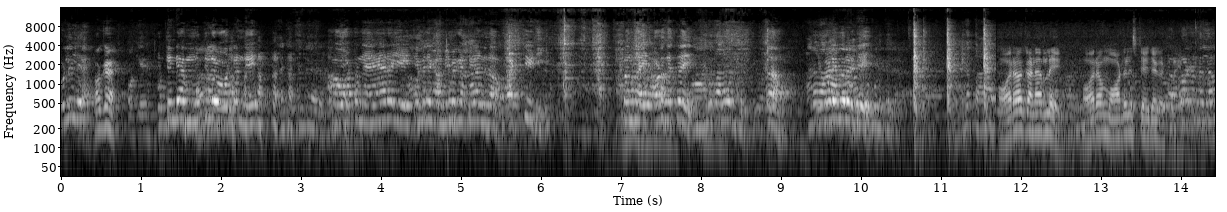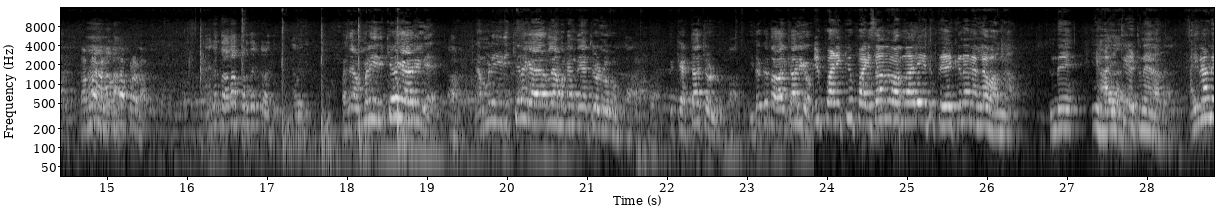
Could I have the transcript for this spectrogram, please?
പുള്ളില്ലേ. ഓക്കെ. ഓക്കെ. കുട്ടിന്റെ മൂട്ടിൽ ഓട്ടുണ്ട് ആ ഓട്ടം നേരെ എ ടി എമ്മിന്റെ കമ്പിമ കെട്ടിക്കാണ്ടതാ പറ്റിയിടി ഇപ്പൊ എന്തായി അവിടെ തെറ്റായി. ഇവിടെ ഇത് റെഡി ഓരോ കിണറിലേ ഓരോ മോഡൽ സ്റ്റേജ് കിട്ടണേ. പക്ഷെ നമ്മൾ ഇരിക്കുന്ന കയറില്ലേ നമ്മൾ ഇരിക്കുന്ന കയറിൽ നമുക്ക് എന്ത് ചെയ്യാറ്റുള്ളൂ ഇത് കെട്ടാറ്റുള്ളൂ. ഇതൊക്കെ താൽക്കാലികം. ഈ പണിക്ക് പൈസ എന്ന് പറഞ്ഞാൽ ഇത് തേക്കണേനല്ല വാങ്ങുക എന്ത്? ഈ ഹൈറ്റ് കെട്ടുന്നതിനാണ് അതിനാണ്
